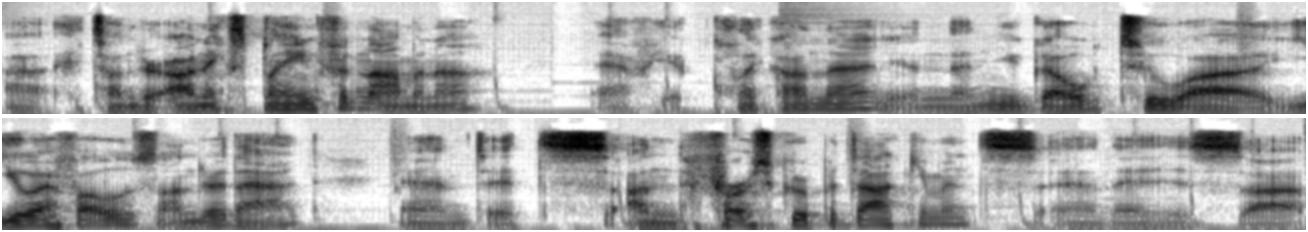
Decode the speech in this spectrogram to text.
uh, it's under unexplained phenomena. If you click on that, and then you go to uh, UFOs under that, and it's on the first group of documents, and it is uh,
